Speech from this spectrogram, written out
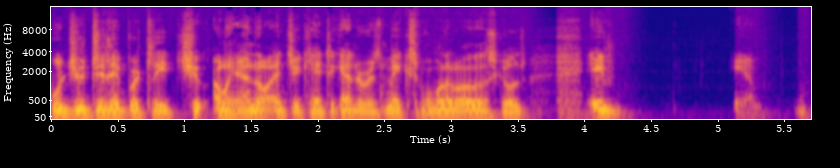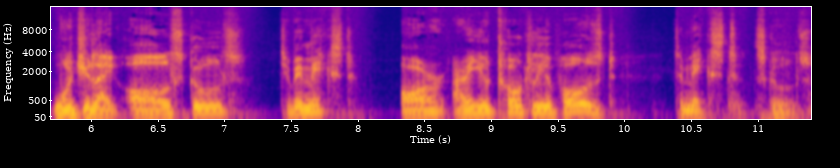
Would you deliberately choose? I mean, I know Educate Together is mixed, but what about other schools? If would you like all schools to be mixed, or are you totally opposed to mixed schools?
